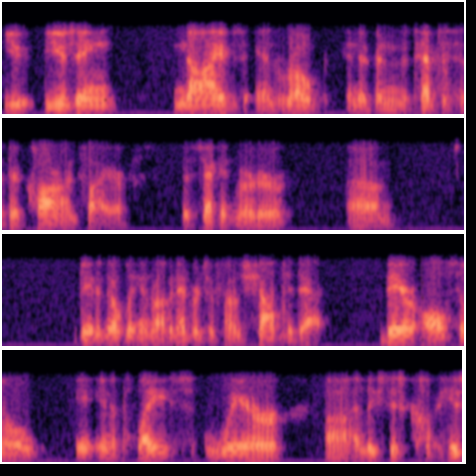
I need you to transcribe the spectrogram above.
u- using knives and rope, and there'd been an attempt to set their car on fire. The second murder, um, David Knobling and Robin Edwards are found shot to death. They're also in, in a place where, uh, at least his his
